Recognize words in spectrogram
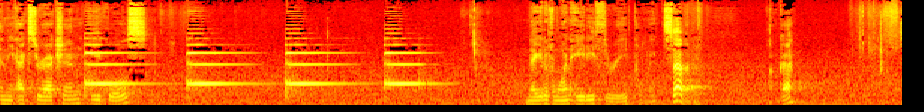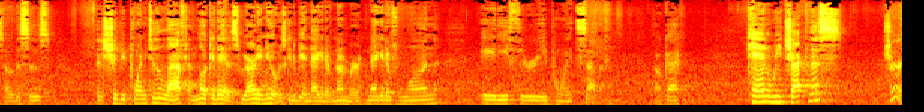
in the x direction equals negative 183.7. Okay? So this is, it should be pointing to the left, and look, it is. We already knew it was going to be a negative number, negative 183.7. Okay? Can we check this? Sure.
